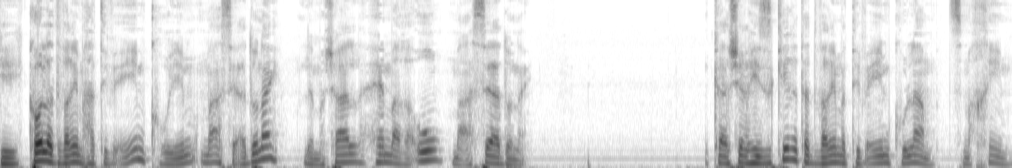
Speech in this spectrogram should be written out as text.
כי כל הדברים הטבעיים קרויים מעשה אדוני. למשל, המה ראו מעשה אדוני. כאשר הזכיר את הדברים הטבעיים כולם, צמחים,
